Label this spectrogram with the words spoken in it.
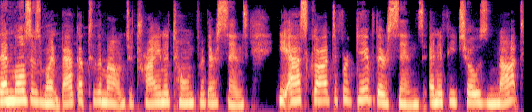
Then Moses went back up to the mountain to try and atone for their sins. He asked God to forgive their sins, and if he chose not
